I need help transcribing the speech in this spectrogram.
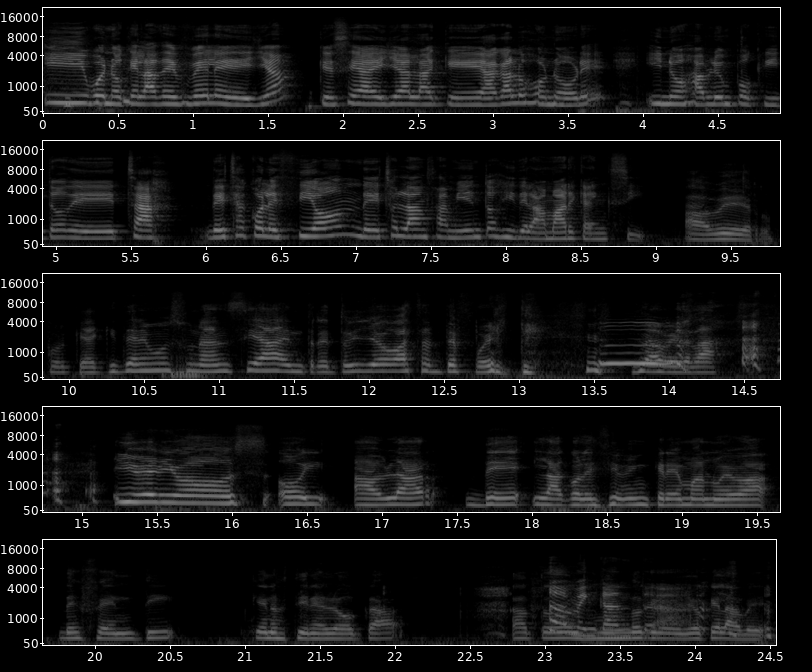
y bueno, que la desvele ella, que sea ella la que haga los honores y nos hable un poquito de esta, de esta colección, de estos lanzamientos y de la marca en sí. A ver, porque aquí tenemos una ansia entre tú y yo bastante fuerte, la verdad. Y venimos hoy a hablar de la colección en crema nueva de Fenty, que nos tiene locas a todo el Me mundo, encanta. creo yo, que la ve.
